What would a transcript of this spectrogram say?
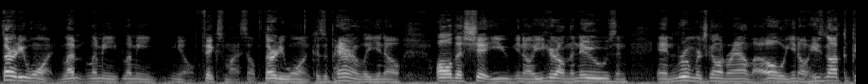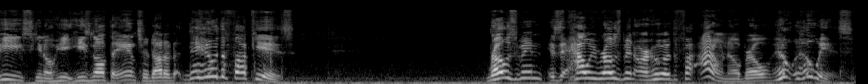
31. Let, let me let me you know fix myself. 31 because apparently you know all this shit you you know you hear on the news and and rumors going around like oh you know he's not the piece you know he he's not the answer. Da, da, da. Who the fuck is? Roseman? Is it Howie Roseman or who the fuck? I don't know, bro. Who who is?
